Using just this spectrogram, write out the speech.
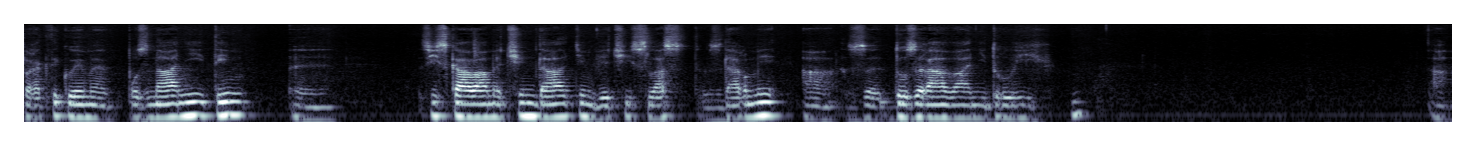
praktikujeme poznání, tím eh, získáváme čím dál tím větší slast z darmy a z dozrávání druhých. Hm? A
